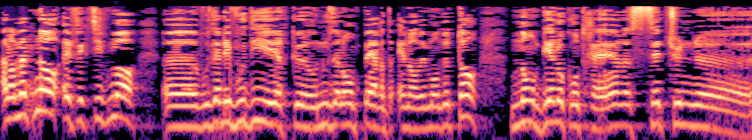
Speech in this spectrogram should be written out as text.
Alors maintenant, effectivement, euh, vous allez vous dire que nous allons perdre énormément de temps. Non, bien au contraire, c'est une, euh,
